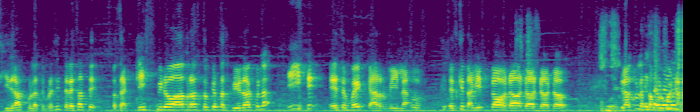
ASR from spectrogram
si, Drácula te parece interesante, o sea, ¿qué inspiró a Bram Stoker para escribir Drácula? Y ese fue Carmila. es que también, no, no, no, no, no. Drácula está muy bueno.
